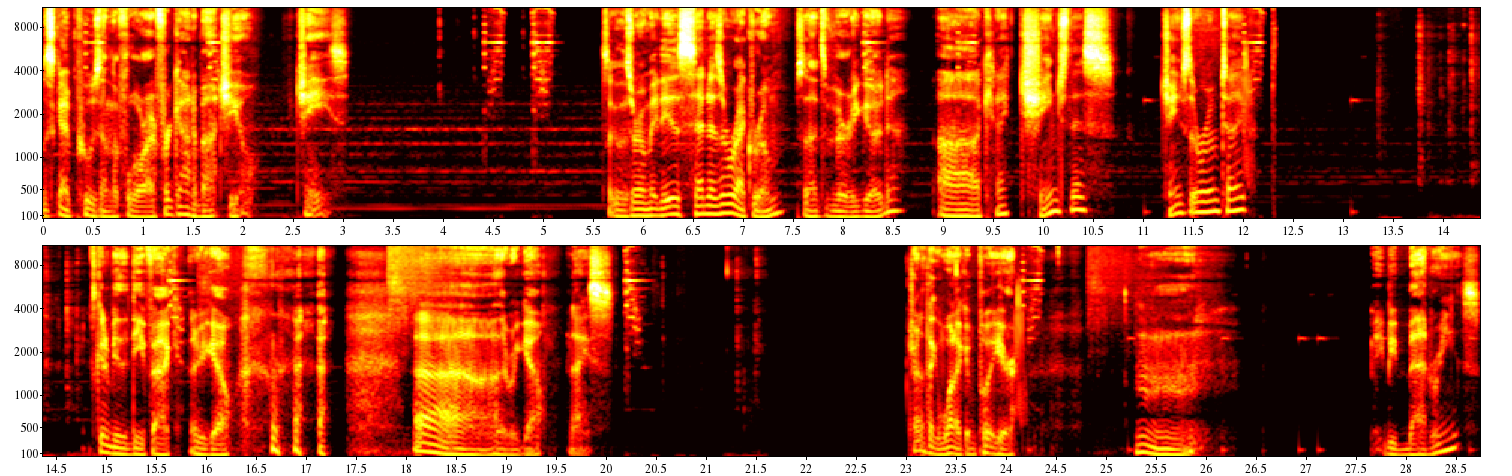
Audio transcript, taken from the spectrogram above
This guy poos on the floor. I forgot about you. Jeez. Let's look at this room. It is set as a rec room, so that's very good. Uh, can I change this? Change the room type? It's gonna be the defac. There you go. Ah, uh, there we go. Nice. I'm trying to think of what I can put here. Hmm. Maybe batteries?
